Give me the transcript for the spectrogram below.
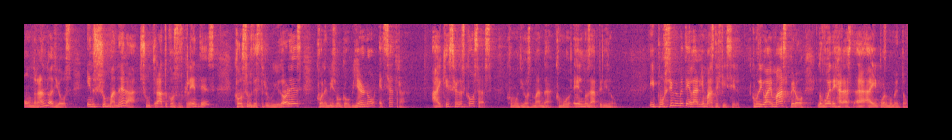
honrando a Dios en su manera, su trato con sus clientes, con sus distribuidores, con el mismo gobierno, etc. Hay que hacer las cosas como Dios manda, como Él nos ha pedido. Y posiblemente el área más difícil. Como digo, hay más, pero lo voy a dejar ahí por el momento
